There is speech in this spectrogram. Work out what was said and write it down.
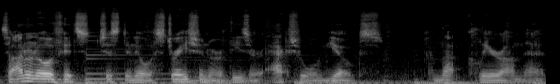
so I don't know if it's just an illustration or if these are actual yokes. I'm not clear on that.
